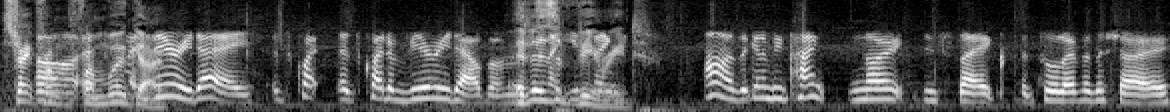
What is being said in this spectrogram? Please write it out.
straight from Oh, from it's word go. varied, eh? It's quite, it's quite a varied album. It is Like, a you think, varied. oh, is it going to be punk? No, just like it's all over the show.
